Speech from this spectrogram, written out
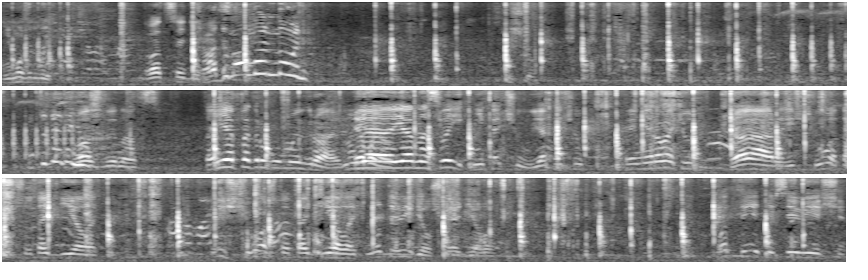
Не может быть. 21. А да на 0-0. Еще. Ну ты даешь. 20-12. Да я по-другому играю. Ну Я я, я, на своих не хочу. Я хочу тренировать удар, еще там что-то делать. Еще что-то делать. Ну ты видел, что я делаю. Вот эти все вещи.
